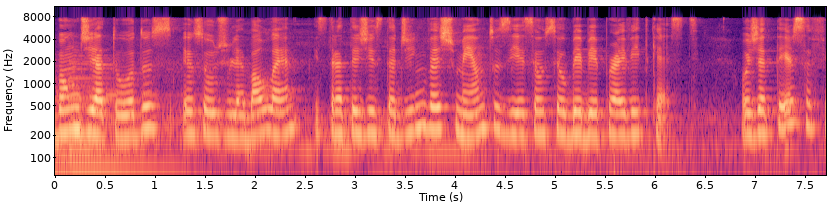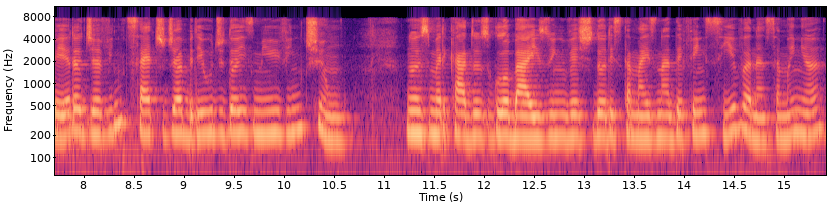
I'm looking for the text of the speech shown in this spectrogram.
Bom dia a todos. Eu sou Julia Baulé, estrategista de investimentos e esse é o seu BB Private Cast. Hoje é terça-feira, dia 27 de abril de 2021. Nos mercados globais, o investidor está mais na defensiva nessa manhã,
